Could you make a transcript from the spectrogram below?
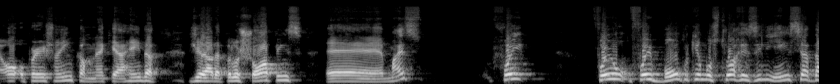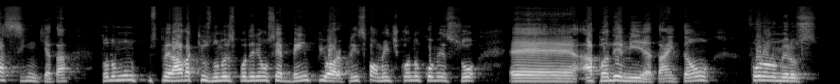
Operation Income, né? Que é a renda gerada pelos shoppings, é, mas foi foi, foi bom porque mostrou a resiliência da Sinqia, tá? Todo mundo esperava que os números poderiam ser bem pior, principalmente quando começou é, a pandemia, tá? Então, foram números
